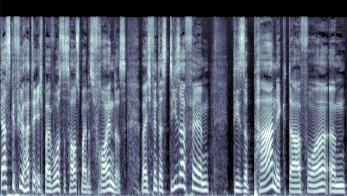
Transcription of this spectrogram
Das Gefühl hatte ich bei Wo ist das Haus meines Freundes, weil ich finde, dass dieser Film diese Panik davor, ähm,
